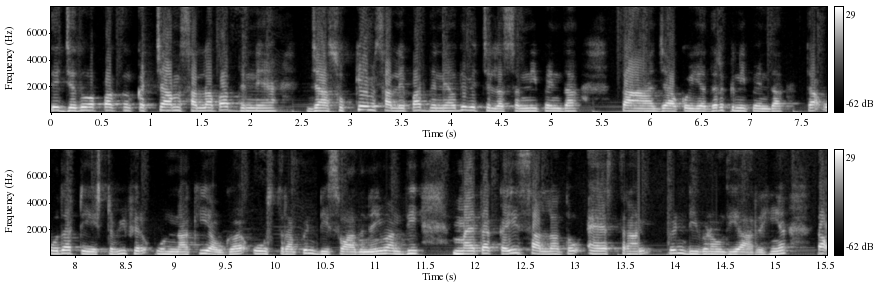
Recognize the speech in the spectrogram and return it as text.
ਤੇ ਜਦੋਂ ਆਪਾਂ ਕੱਚਾ ਮਸਾਲਾ ਭਰ ਦਿੰਨੇ ਆ ਜਾਂ ਸੁੱਕੇ ਮਸਾਲੇ ਭਰ ਦਿੰਨੇ ਆ, ਉਹਦੇ ਵਿੱਚ ਲਸਣ ਨਹੀਂ ਪੈਂਦਾ, ਤਾਂ ਜਾਂ ਕੋਈ ਅਦਰਕ ਨਹੀਂ ਪੈਂਦਾ, ਤਾਂ ਉਹਦਾ ਟੇਸਟ ਵੀ ਫਿਰ ਉਨਾ ਕੀ ਆਊਗਾ। ਉਸ ਤਰ੍ਹਾਂ ਭਿੰਡੀ ਸਵਾਦ ਨਹੀਂ ਬਣਦੀ। ਮੈਂ ਤਾਂ ਕਈ ਸਾਲਾਂ ਤੋਂ ਇਸ ਤਰ੍ਹਾਂ ਭਿੰਡੀ ਬਣਾਉਂਦੀ ਆ ਰਹੀ ਹਾਂ। ਤਾਂ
